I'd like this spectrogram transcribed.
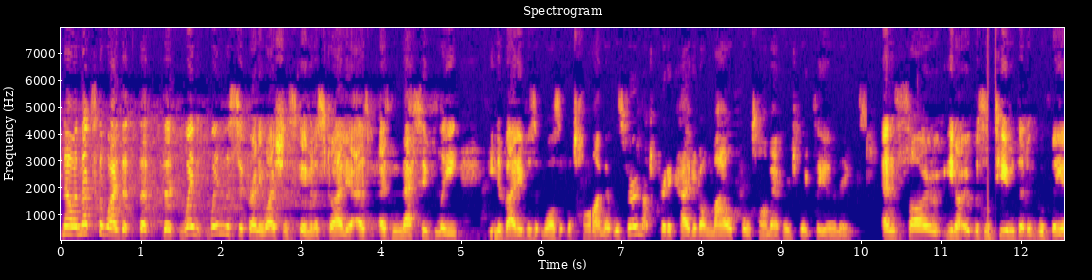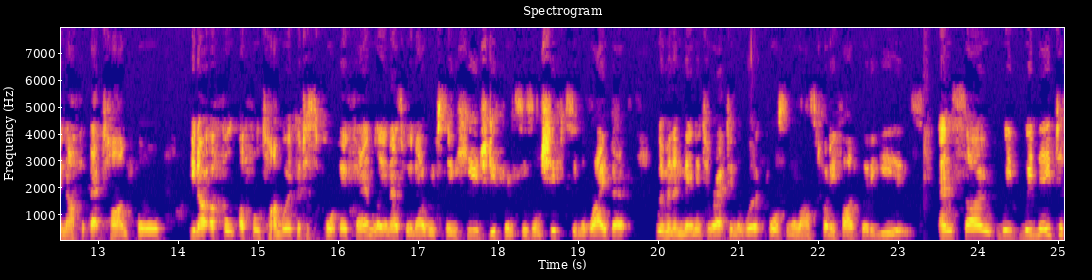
No, and that's the way that, that, that when, when the superannuation scheme in Australia, as, as massively innovative as it was at the time, it was very much predicated on male full-time average weekly earnings. And so, you know, it was assumed that it would be enough at that time for you know, a full a full time worker to support their family. And as we know, we've seen huge differences and shifts in the way that women and men interact in the workforce in the last 25, 30 years. And so we, we need to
